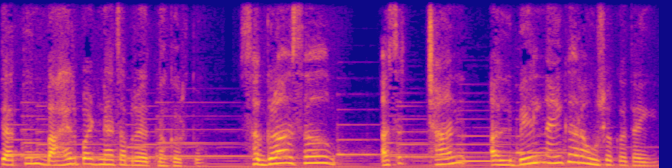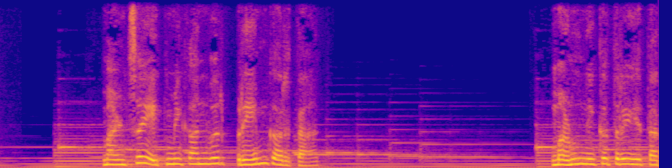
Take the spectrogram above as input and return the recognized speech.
त्यातून बाहेर पडण्याचा प्रयत्न करतो. सगळं असं असं छान अलबेल नाही का राहू शकत आई? माणसं एकमेकांवर प्रेम करतात. म्हणून एकत्र येतात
